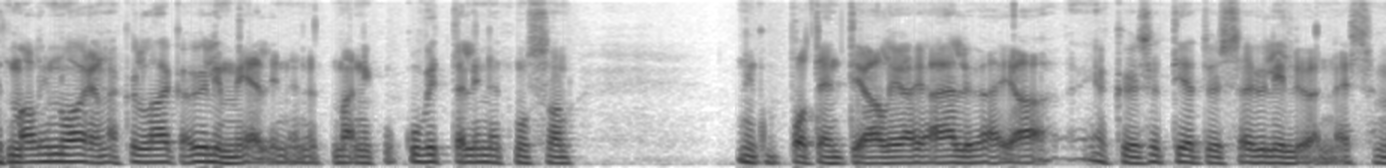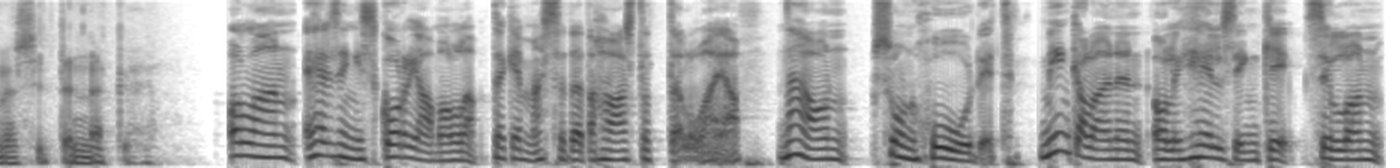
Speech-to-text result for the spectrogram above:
Et mä olin nuorena kyllä aika ylimielinen, että mä niinku kuvittelin, että musta on niinku potentiaalia ja älyä ja, ja kyllä se tietyissä ylilyönneissä myös sitten näkyy ollaan Helsingissä korjaamolla tekemässä tätä haastattelua ja nämä on sun huudit. Minkälainen oli Helsinki silloin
